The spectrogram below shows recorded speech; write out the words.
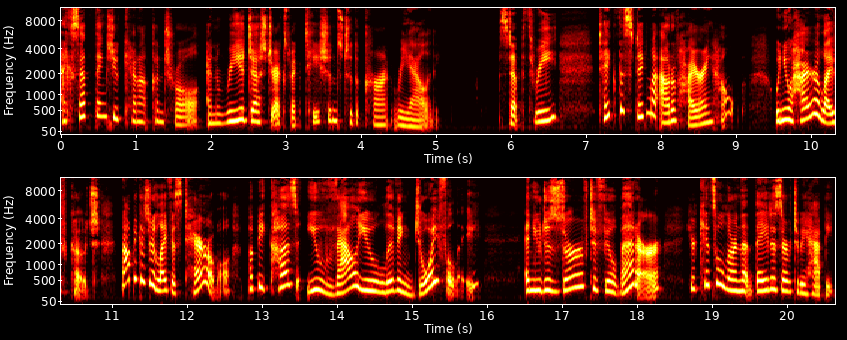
Accept things you cannot control and readjust your expectations to the current reality. Step three, take the stigma out of hiring help. When you hire a life coach, not because your life is terrible, but because you value living joyfully and you deserve to feel better, your kids will learn that they deserve to be happy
